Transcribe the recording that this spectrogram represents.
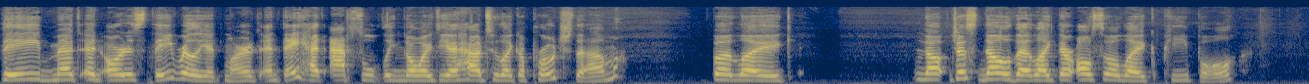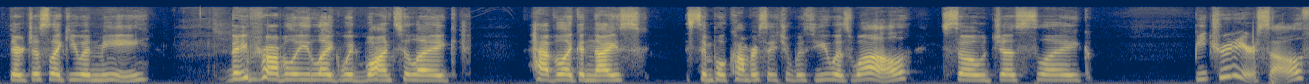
they met an artist they really admired and they had absolutely no idea how to like approach them. But like no just know that like they're also like people. They're just like you and me. They probably like would want to like have like a nice simple conversation with you as well. So just like be true to yourself.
